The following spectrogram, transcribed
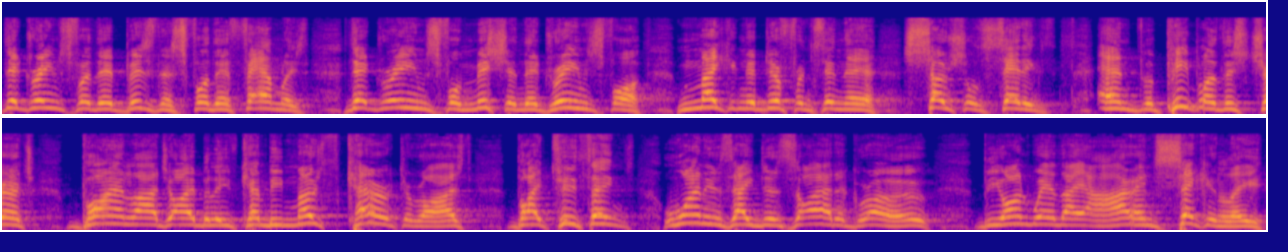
They're dreams for their business, for their families. They're dreams for mission. They're dreams for making a difference in their social settings. And the people of this church, by and large, I believe, can be most characterized by two things. One is a desire to grow beyond where they are. And secondly,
